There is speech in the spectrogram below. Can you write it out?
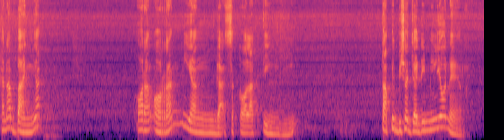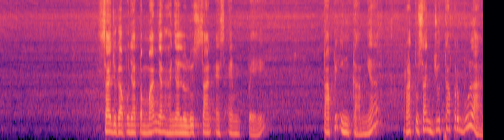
karena banyak orang-orang yang nggak sekolah tinggi tapi bisa jadi milioner. Saya juga punya teman yang hanya lulusan SMP tapi income-nya ratusan juta per bulan.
